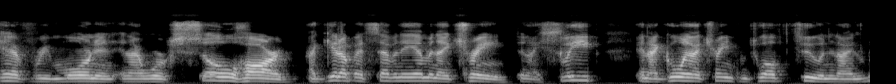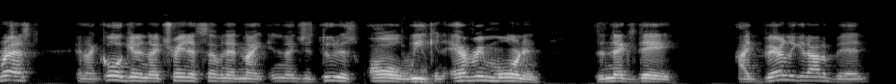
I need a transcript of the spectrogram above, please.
every morning and I work so hard. I get up at 7 a.m. and I train. and I sleep and I go and I train from 12 to 2 and then I rest and I go again and I train at 7 at night. And I just do this all week. And every morning the next day, I barely get out of bed.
